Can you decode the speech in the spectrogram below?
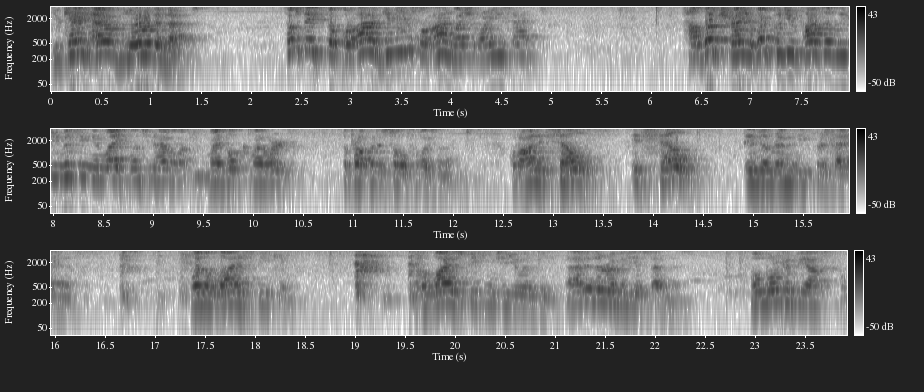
You can't have more than that. Some say it's the Quran. I've given you Quran. Why, should, why are you sad? How, what treasure, what could you possibly be missing in life once you have my book, my word? The Prophet has told Sallallahu Quran itself, itself is the remedy for sadness. When Allah is speaking, when Allah is speaking to you and me, that is a remedy of sadness. What more could we ask for?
